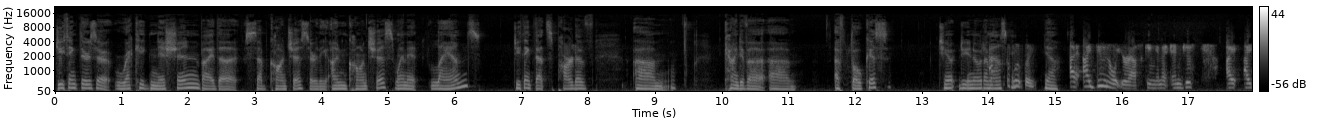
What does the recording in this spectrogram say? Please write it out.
Do you think there's a recognition by the subconscious or the unconscious when it lands? Do you think that's part of um, kind of a a, a focus? Do you, do you know what I'm asking? Absolutely. Yeah. I, I do know what you're asking, and and just I I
